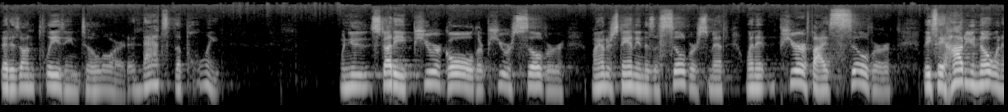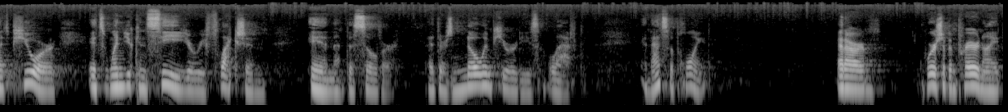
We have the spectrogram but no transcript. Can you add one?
that is unpleasing to the Lord. And that's the point. When you study pure gold or pure silver, my understanding is a silversmith, when it purifies silver, they say, How do you know when it's pure? It's when you can see your reflection in the silver, that there's no impurities left. And that's the point. At our worship and prayer night,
